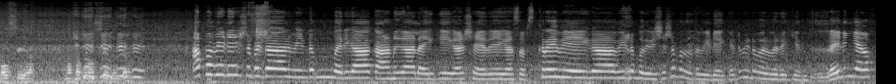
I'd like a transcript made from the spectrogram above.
പോസ് ചെയ്യാം. അപ്പോൾ അപ്പൊ വീഡിയോ ഇഷ്ടപ്പെട്ടാൽ വീണ്ടും വരിക കാണുക ലൈക്ക് ചെയ്യുക ഷെയർ ചെയ്യുക സബ്സ്ക്രൈബ് ചെയ്യുക. വീണ്ടും ഒരു വിശേഷപ്പെട്ട വീഡിയോ ആയിട്ട് വീണ്ടും വരുവരേക്കും designing of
